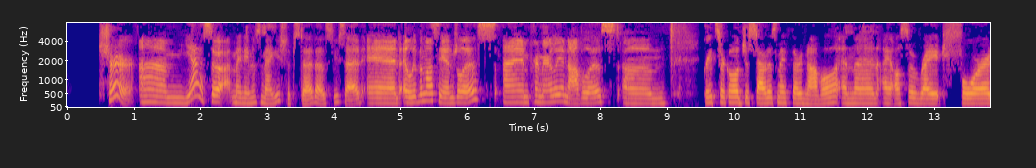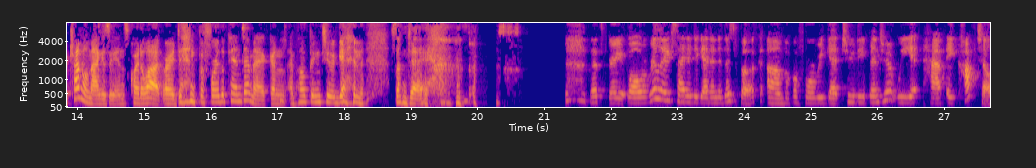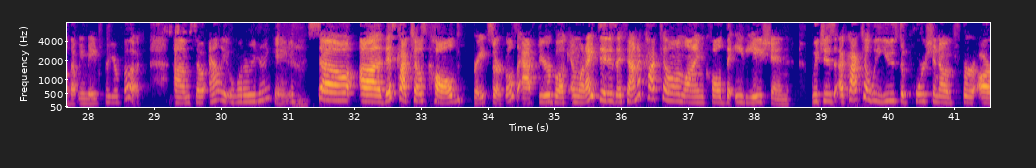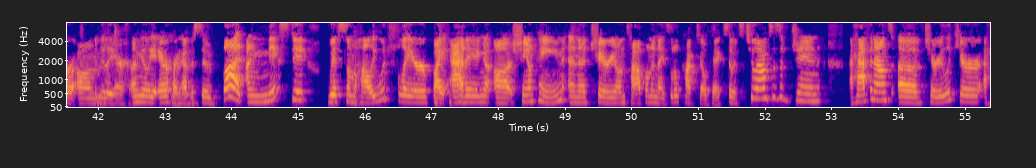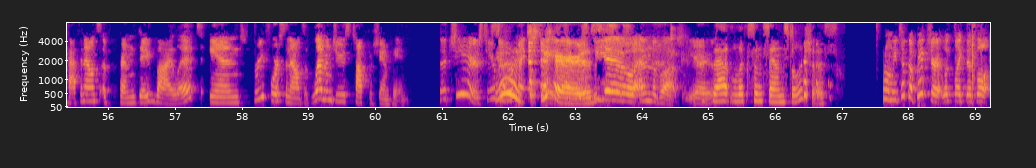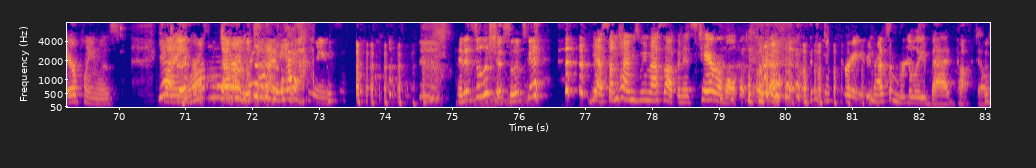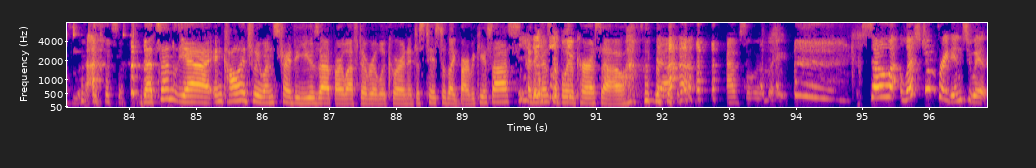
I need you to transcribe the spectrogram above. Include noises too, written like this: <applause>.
Sure. Um, yeah, so uh, my name is Maggie Shipstead, as you said, and I live in Los Angeles. I'm primarily a novelist. Um, Great Circle just out as my third novel. And then I also write for travel magazines quite a lot, or I did <laughs> before the pandemic, and I'm hoping to again <laughs> someday. <laughs> That's great. Well, we're really excited to get into this book. Um, but before we get too deep into it, we have a cocktail that we made for your book. Um, so, Allie, what are we drinking? So, uh, this cocktail is called Great Circles after your book. And what I did is I found a cocktail online called the Aviation, which is a cocktail we used a portion of for our um, Amelia Earhart, Amelia Earhart mm-hmm. episode, but I mixed it with some Hollywood flair by <laughs> adding uh, champagne and a cherry on top on a nice little cocktail pick. So it's two ounces of gin, a half an ounce of cherry liqueur, a half an ounce of creme de violet, and three fourths an ounce of lemon juice topped with champagne. So cheers to your. Cheers to you and the book. Cheers. That looks and sounds delicious when we took a picture, it looked like this little airplane was yeah, flying across the <laughs> sky. <laughs> and it's delicious, so it's good. <laughs> yeah, sometimes we mess up and it's terrible, but this one's great. We've had some really bad cocktails in the past. that sounds yeah. In college, we once tried to use up our leftover liqueur, and it just tasted like barbecue sauce. I think it was the blue curacao. yeah, absolutely. So let's jump right into it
